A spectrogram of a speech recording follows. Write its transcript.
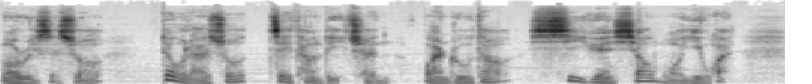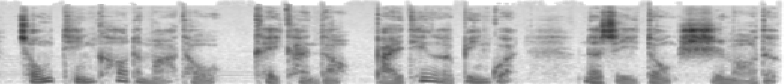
莫里斯说。对我来说，这趟旅程宛如到戏院消磨一晚。从停靠的码头可以看到白天鹅宾馆，那是一栋时髦的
